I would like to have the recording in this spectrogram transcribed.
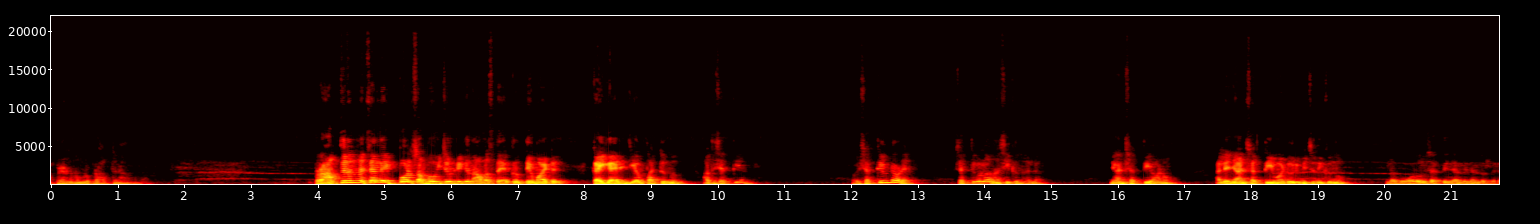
അപ്പോഴാണ് നമ്മൾ പ്രാപ്തനാകുന്നത്. പ്രാപ്തനെന്ന് വെച്ചാൽ ഇപ്പോൾ സംഭവിച്ചുകൊണ്ടിരിക്കുന്ന അവസ്ഥയെ കൃത്യമായിട്ട് കൈകാര്യം ചെയ്യാൻ പറ്റുന്നത്. അത് ശക്തിയാണ്. അത് ശക്തിയുണ്ട് അവിടെ. ശക്തിയുള്ള നശിക്കുന്നതല്ല. ഞാൻ ശക്തിയാണോ? അല്ലെ ഞാൻ ശക്തിയുമായിട്ട് ഒരുമിച്ച് നിൽക്കുന്നു? അല്ല ബോധവും ശക്തിയും രണ്ടും രണ്ടല്ലേ?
